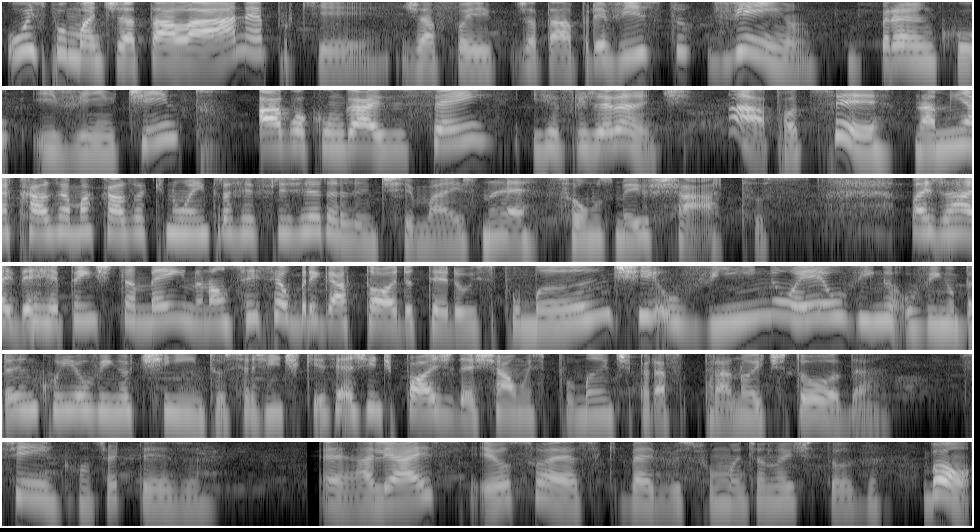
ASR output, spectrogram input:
O espumante já está lá, né? Porque já foi, já estava previsto. Vinho branco e vinho tinto. Água com gás e sem e refrigerante. Ah, pode ser. Na minha casa é uma casa que não entra refrigerante, mas, né, somos meio chatos. Mas, ai, de repente também, não sei se é obrigatório ter o espumante, o vinho e o vinho, o vinho branco e o vinho tinto. Se a gente quiser, a gente pode deixar um espumante para a noite toda? Sim, com certeza. É, aliás, eu sou essa que bebe o espumante a noite toda. Bom,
